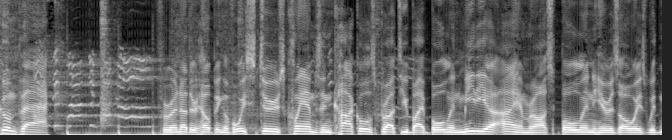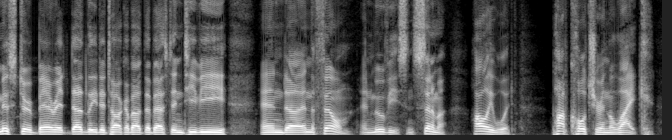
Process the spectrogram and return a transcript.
Welcome back for another helping of oysters, clams, and cockles brought to you by Bolen Media. I am Ross Bolen here as always with Mr. Barrett Dudley to talk about the best in TV and uh, in the film and movies and cinema, Hollywood, pop culture, and the like.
